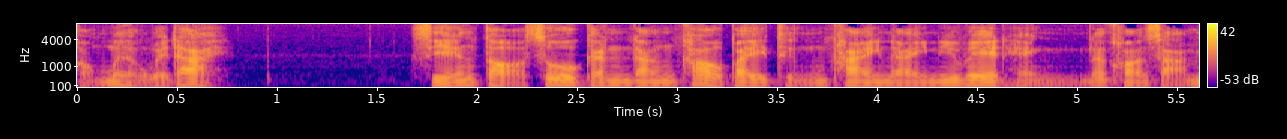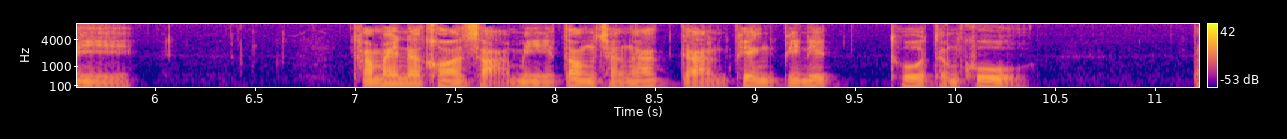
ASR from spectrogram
ของเมืองไว้ได้ เสียงต่อสู้กันดังเข้าไปถึงภายในนิเวศแห่งนครสามีทำให้นครสามีต้องชะงักการเพ่งพินิษทูตทั้งคู่ ไป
